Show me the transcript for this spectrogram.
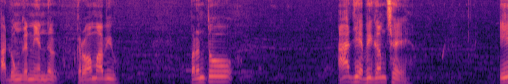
આ ડુંગરની અંદર કરવામાં આવ્યું. પરંતુ આ જે અભિગમ છે, એ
